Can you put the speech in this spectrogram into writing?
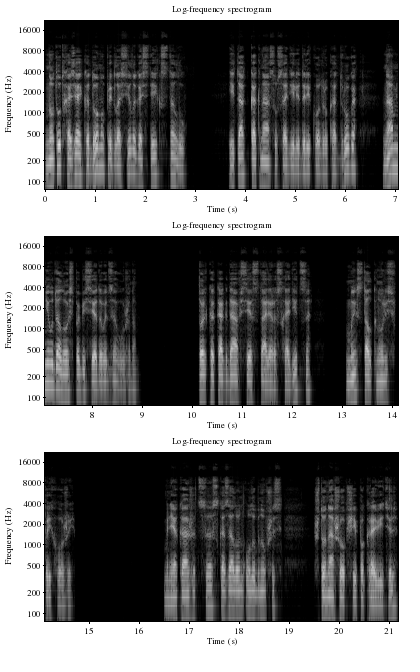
но тут хозяйка дома пригласила гостей к столу. И так как нас усадили далеко друг от друга, нам не удалось побеседовать за ужином. Только когда все стали расходиться, мы столкнулись в прихожей. «Мне кажется, — сказал он, улыбнувшись, — что наш общий покровитель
